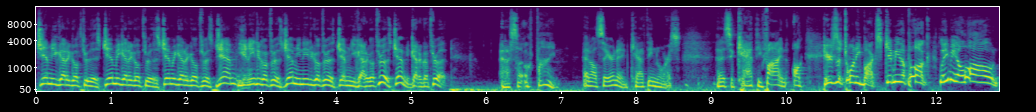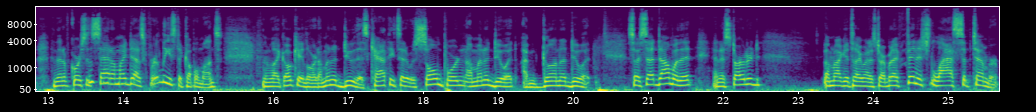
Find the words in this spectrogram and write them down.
Jim, you got to go through this. Jim, you got to go through this. Jim, you got to go through this. Jim, you need to go through this. Jim, you need to go through this. Jim, you got to go through this. Jim, you got to go through it. And I said, oh, fine. And I'll say her name, Kathy Norris. And I said, Kathy, fine. I'll, here's the 20 bucks. Give me the book. Leave me alone. And then, of course, it sat on my desk for at least a couple months. And I'm like, okay, Lord, I'm going to do this. Kathy said it was so important. I'm going to do it. I'm going to do it. So I sat down with it and I started. I'm not going to tell you when I started, but I finished last September.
